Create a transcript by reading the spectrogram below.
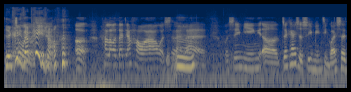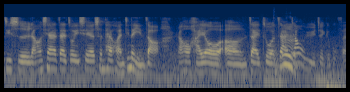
也可以再配上。呃，Hello，大家好啊，我是兰兰，我是一名呃，最开始是一名景观设计师，然后现在在做一些生态环境的营造，然后还有嗯，在做自然教育这个部分。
